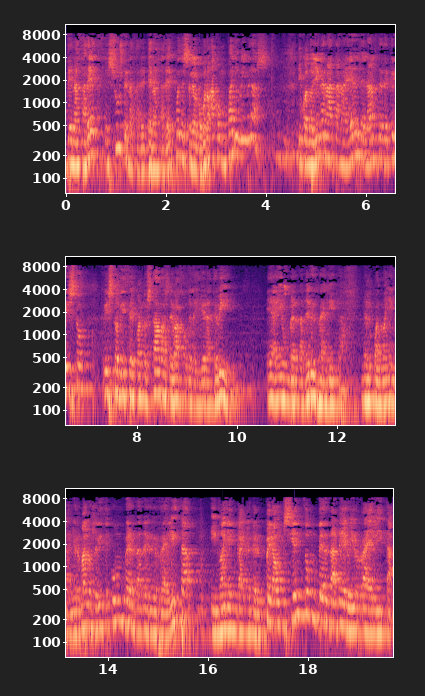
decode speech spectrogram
De Nazaret, Jesús de Nazaret. De Nazaret puede ser algo. Bueno, acompáñame y verás. Y cuando llega Natanael delante de Cristo, Cristo dice, cuando estabas debajo de la higuera te vi. He ahí un verdadero israelita, en el cual no hay engaño. Hermanos, se dice un verdadero israelita y no hay engaño en él. Pero aun siendo un verdadero israelita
